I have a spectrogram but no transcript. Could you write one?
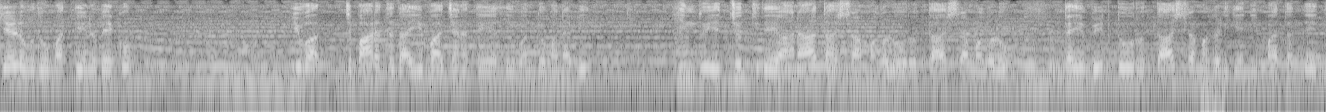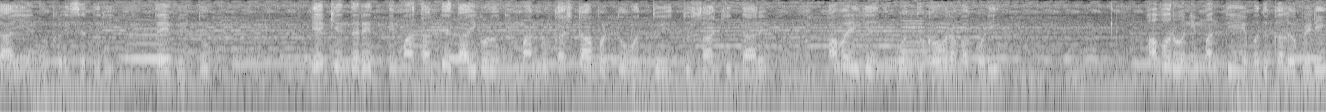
ಕೇಳುವುದು ಮತ್ತೇನು ಬೇಕು? ಯುವ ಭಾರತದ ಯುವ ಜನತೆಯಲ್ಲಿ ಒಂದು ಮನವಿ. ಇಂದು ಹೆಚ್ಚುತ್ತಿದೆ ಅನಾಥಾಶ್ರಮಗಳು, ವೃದ್ಧಾಶ್ರಮಗಳು. ದಯವಿಟ್ಟು ವೃದ್ಧಾಶ್ರಮಗಳಿಗೆ ನಿಮ್ಮ ತಂದೆ ತಾಯಿಯನ್ನು ಕಳಿಸದಿರಿ. ದಯವಿಟ್ಟು. ಏಕೆಂದರೆ ನಿಮ್ಮ ತಂದೆ ತಾಯಿಗಳು ನಿಮ್ಮನ್ನು ಕಷ್ಟಪಟ್ಟು ಹೊತ್ತು ಎತ್ತು ಸಾಕಿದ್ದಾರೆ. ಅವರಿಗೆ ಒಂದು ಗೌರವ ಕೊಡಿ. ಅವರು ನಿಮ್ಮಂತೆಯೇ ಬದುಕಲು ಬಿಡಿ.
